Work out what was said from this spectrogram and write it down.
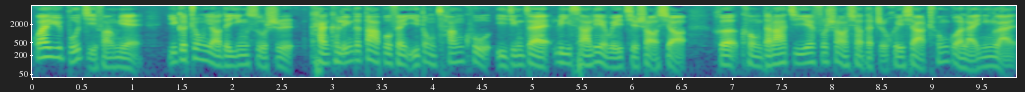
关于补给方面，一个重要的因素是，坎克林的大部分移动仓库已经在利萨列维奇少校和孔德拉基耶夫少校的指挥下冲过莱茵兰，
